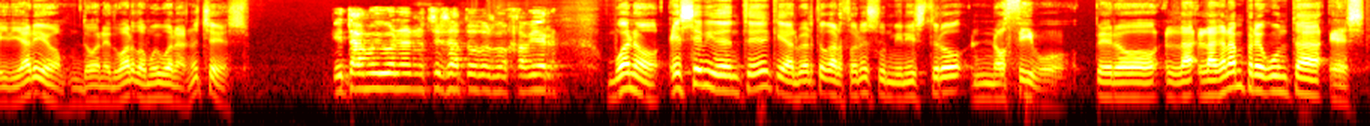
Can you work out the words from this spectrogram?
Diario, don Eduardo, muy buenas noches. ¿Qué tal? Muy buenas noches a todos, don Javier. Bueno, es evidente que Alberto Garzón es un ministro nocivo, pero la, la, gran pregunta es,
